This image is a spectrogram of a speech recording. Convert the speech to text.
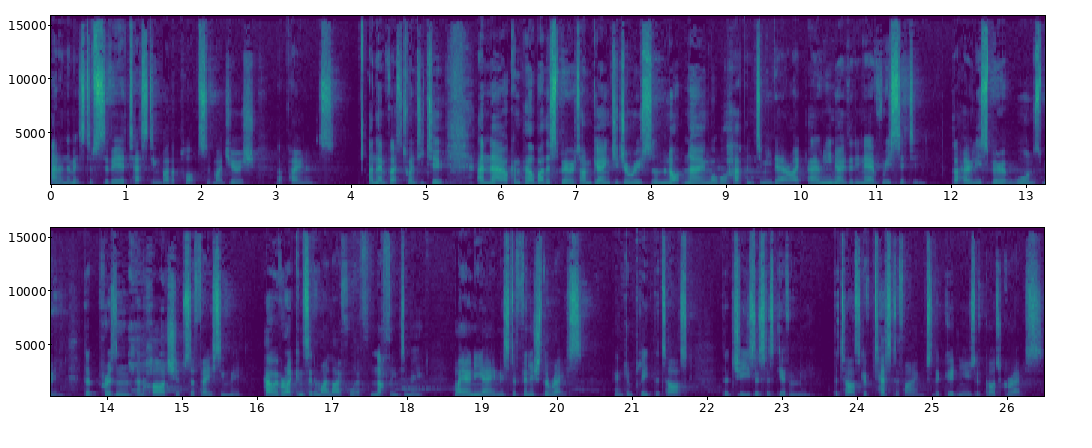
and in the midst of severe testing by the plots of my Jewish opponents. And then verse 22 And now, compelled by the Spirit, I'm going to Jerusalem, not knowing what will happen to me there. I only know that in every city, the Holy Spirit warns me that prison and hardships are facing me. However, I consider my life worth nothing to me. My only aim is to finish the race and complete the task that Jesus has given me the task of testifying to the good news of God's grace.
